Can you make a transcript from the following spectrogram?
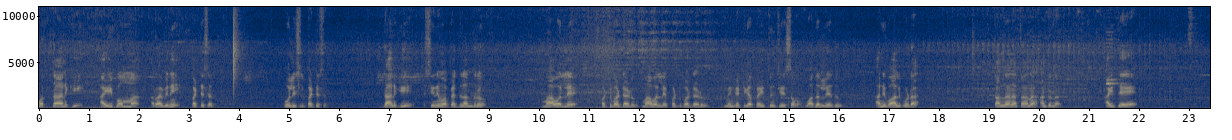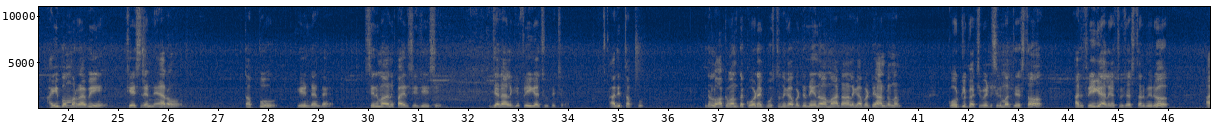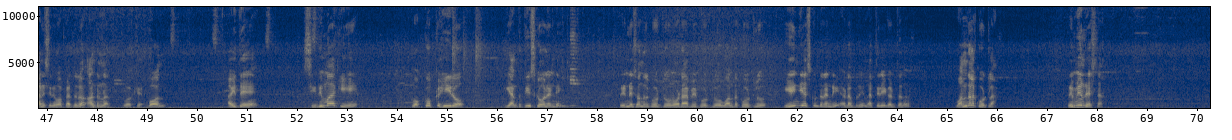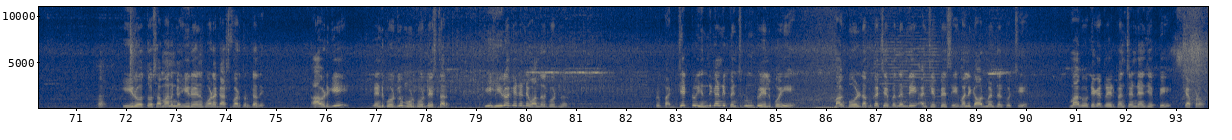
మొత్తానికి ఐబొమ్మ రవిని పట్టేశారు. పోలీసులు పట్టేశారు. దానికి సినిమా పెద్దలందరూ మా వల్లే పట్టుబడ్డాడు మా వల్లే పట్టుబడ్డాడు మేము గట్టిగా ప్రయత్నం చేసాం వదలలేదు అని వాళ్ళు కూడా తన్నన తాన అంటున్నారు. అయితే ఐబొమ్మ రవి చేసిన నేరం తప్పు ఏంటంటే సినిమాని పైరసీ చేసి జనాలకి ఫ్రీగా చూపించడం. అది తప్పు. అంటే లోకమంతా కోడే కూస్తుంది కాబట్టి నేను ఆ మాట అనాలి కాబట్టి అంటున్నాను. కోట్లు ఖర్చు పెట్టి సినిమా తీస్తాం అది ఫ్రీగా ఎలాగ చూసేస్తారు మీరు అని సినిమా పెద్దలు అంటున్నారు. ఓకే బాగుంది. అయితే సినిమాకి ఒక్కొక్క హీరో ఎంత తీసుకోవాలండి? రెండేసి వందల కోట్లు నూట యాభై కోట్లు వంద కోట్లు. ఏం చేసుకుంటారండి ఆ డబ్బుని? నాకు తెలియగడుతాను వందల కోట్ల రెమ్యూనరేషన్. హీరోతో సమానంగా హీరోయిన్ కూడా కష్టపడుతుంటుంది. ఆవిడకి రెండు కోట్లు మూడు కోట్లు ఇస్తారు. ఈ హీరోకి ఏంటంటే వందల కోట్లు. ఇప్పుడు బడ్జెట్ ఎందుకండి పెంచుకుంటూ వెళ్ళిపోయి మాకు బోర్డు డబ్బు ఖర్చు అయిపోయిందండి అని చెప్పేసి మళ్ళీ గవర్నమెంట్ దగ్గరికి వచ్చి మాకు టికెట్ రేట్ పెంచండి అని చెప్పి చెప్పడం.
